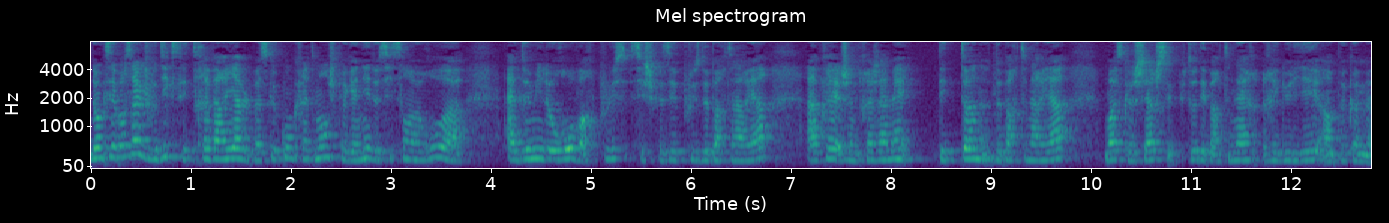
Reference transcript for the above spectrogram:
Donc c'est pour ça que je vous dis que c'est très variable, parce que concrètement, je peux gagner de 600 euros à, à 2000 euros, voire plus, si je faisais plus de partenariats. Après, je ne ferai jamais des tonnes de partenariats. Moi, ce que je cherche, c'est plutôt des partenaires réguliers, un peu comme,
